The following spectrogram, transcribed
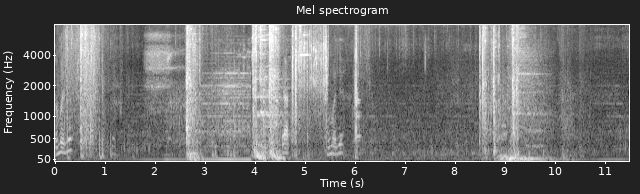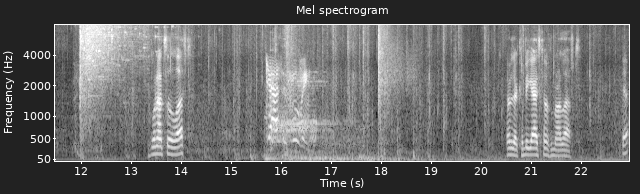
I'm. Yeah, I'm with. Going out to the left. Gas is moving. Remember, there could be guys coming from our left. Yeah.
